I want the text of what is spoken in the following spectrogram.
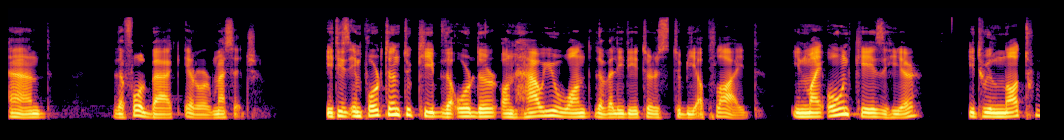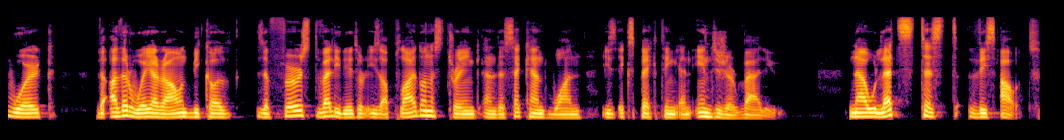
and the fallback error message. It is important to keep the order on how you want the validators to be applied. In my own case here, it will not work the other way around because the first validator is applied on a string and the second one is expecting an integer value. Now let's test this out.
